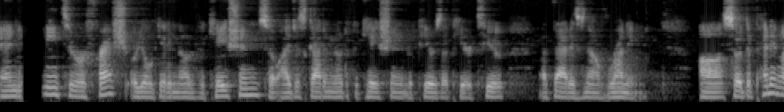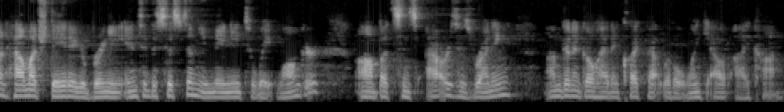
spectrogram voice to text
And you need to refresh or you'll get a notification. So I just got a notification. It appears up here too that that is now running. Uh, so depending on how much data you're bringing into the system, you may need to wait longer. Uh, but since ours is running, I'm going to go ahead and click that little link out icon.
